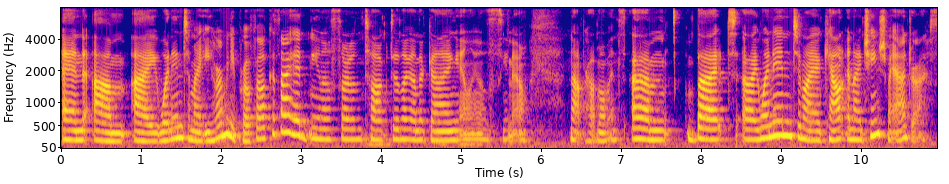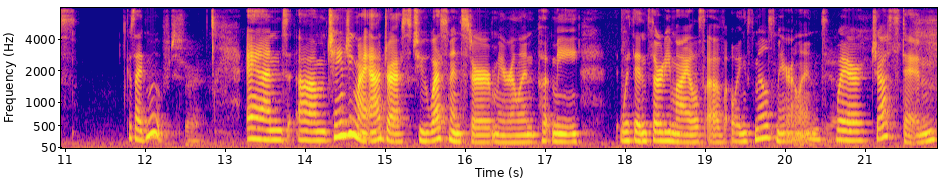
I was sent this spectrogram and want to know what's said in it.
And um, I went into my eHarmony profile because I had, you know, sort of talked to the other guy and it was, you know, not proud moments. Um, but I went into my account and I changed my address because I'd moved. Sure. And um, changing my address to Westminster, Maryland, put me within 30 miles of Owings Mills, Maryland, yeah. where Justin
